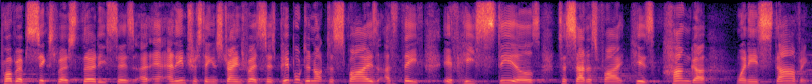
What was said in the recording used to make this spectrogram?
Proverbs 6, verse 30 says, an interesting and strange verse it says, People do not despise a thief if he steals to satisfy his hunger when he's starving.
